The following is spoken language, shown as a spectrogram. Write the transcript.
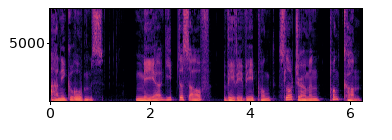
Annik Rubens. Mehr gibt es auf www.slowgerman.com.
